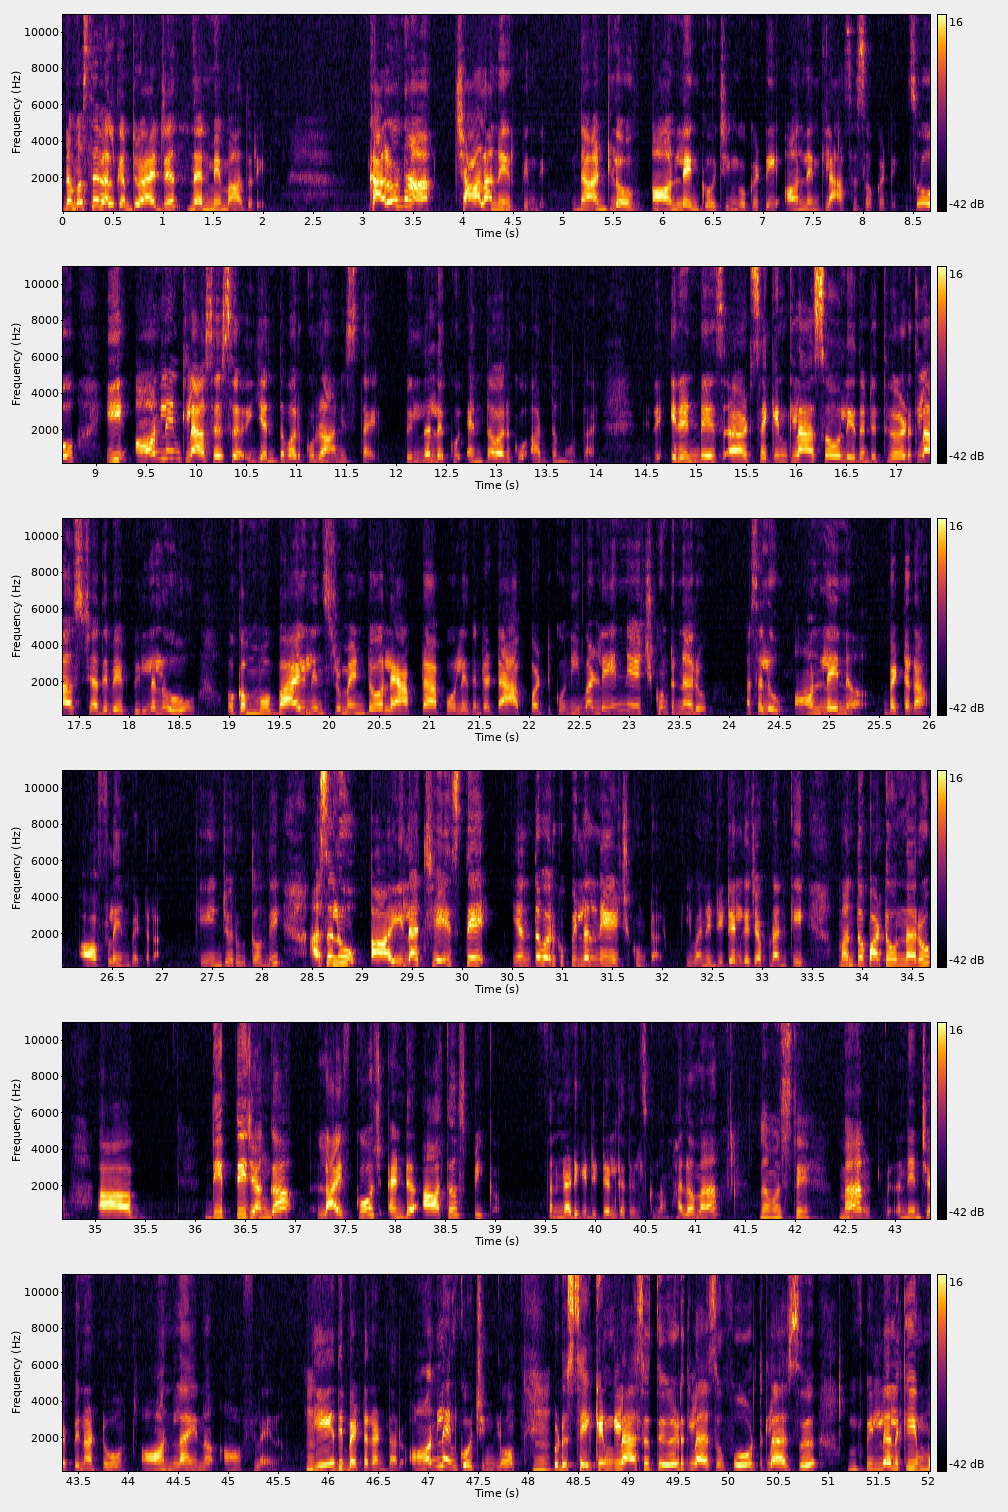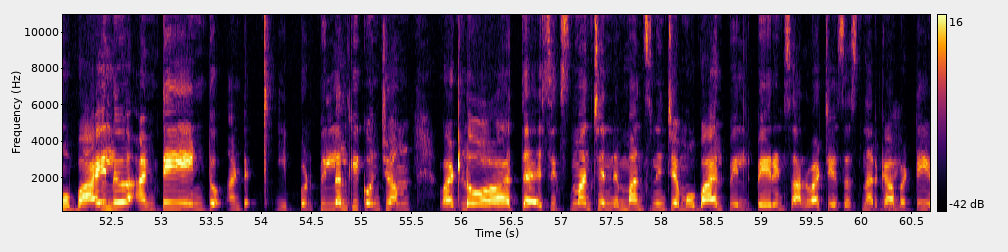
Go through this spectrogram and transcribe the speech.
నమస్తే welcome to adjourned నేను మీ Madhuri. Corona చాలా నేర్పింది. దాంట్లో ఆన్లైన్ కోచింగ్ ఒకటి ఆన్లైన్ క్లాసెస్ ఒకటి. సో ఈ ఆన్లైన్ క్లాసెస్ ఎంతవరకు రాణిస్తాయి? పిల్లలకు ఎంతవరకు అర్థమవుతాయి? రెండేస్ సెకండ్ క్లాసో లేదంటే థర్డ్ క్లాస్ చదివే పిల్లలు ఒక మొబైల్ ఇన్స్ట్రుమెంటో ల్యాప్టాపో లేదంటే ట్యాబ్ పట్టుకొని వాళ్ళు ఏం నేర్చుకుంటున్నారు? అసలు ఆన్లైన్ బెటరా ఆఫ్లైన్ బెటరా? ఏం జరుగుతోంది? అసలు ఇలా చేస్తే ఎంతవరకు పిల్లలు నేర్చుకుంటారు? ఇవన్నీ డీటెయిల్గా చెప్పడానికి మనతో పాటు ఉన్నారు Deepthi Janga life coach and author speaker. తనని అడిగి డీటెయిల్గా తెలుసుకుందాం. Hello ma'am. నమస్తే. మ్యామ్ నేను చెప్పినట్టు ఆన్లైన్ ఆఫ్లైన్. ఏది బెటర్ అంటారు? ఆన్లైన్ కోచింగ్లో Hmm. ఇప్పుడు second class third class fourth class పిల్లలకి మొబైల్ అంటే ఏంటో అంటే ఇప్పుడు పిల్లలకి కొంచెం వాటిలో సిక్స్ మంత్స్ మంత్స్ నుంచే మొబైల్ పేరెంట్స్ అలవాటు చేసేస్తున్నారు కాబట్టి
